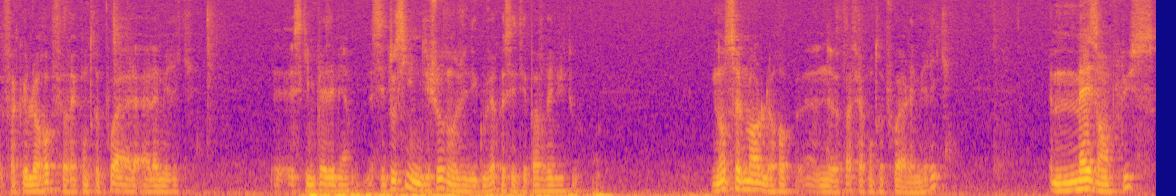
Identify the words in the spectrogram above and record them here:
enfin que l'Europe ferait contrepoids à l'Amérique. Ce qui me plaisait bien. C'est aussi une des choses dont j'ai découvert que c'était pas vrai du tout. Non seulement l'Europe ne va pas faire contrepoids à l'Amérique, mais en plus,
